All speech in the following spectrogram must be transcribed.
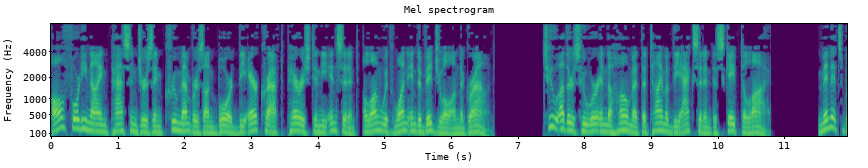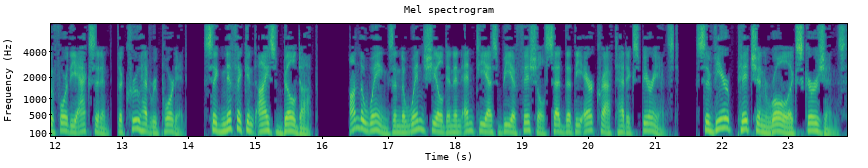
All 49 passengers and crew members on board the aircraft perished in the incident, along with one individual on the ground. Two others who were in the home at the time of the accident escaped alive. Minutes before the accident, the crew had reported, "...significant ice buildup." on the wings and the windshield and an NTSB official said that the aircraft had experienced, "...severe pitch and roll excursions."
